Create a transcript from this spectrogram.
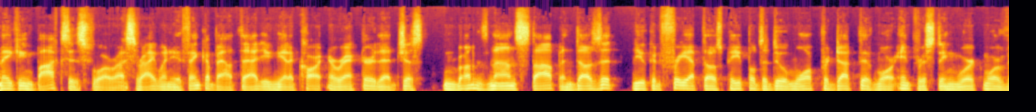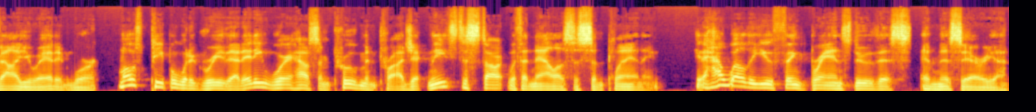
making boxes for us, right? When you think about that, you can get a carton erector that just runs nonstop and does it. You can free up those people to do more productive, more interesting work, more value added work. Most people would agree that any warehouse improvement project needs to start with analysis and planning. You know, how well do you think brands do this in this area?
